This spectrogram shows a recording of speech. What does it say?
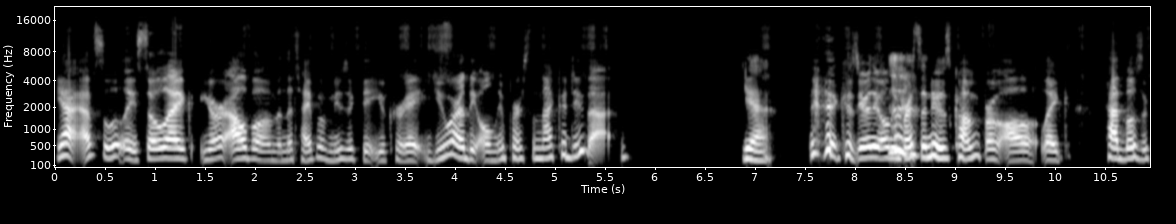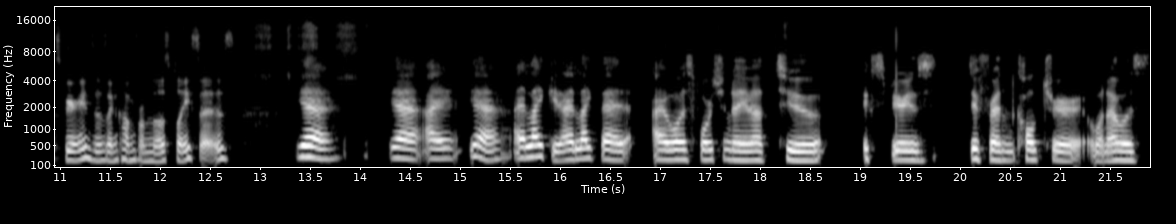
Yeah, absolutely. So, like your album and the type of music that you create, you are the only person that could do that. Yeah. Because you're the only person who's come from all, like, had those experiences and come from those places. Yeah. Yeah. I, yeah, I like it. I like that I was fortunate enough to experience different culture when I was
